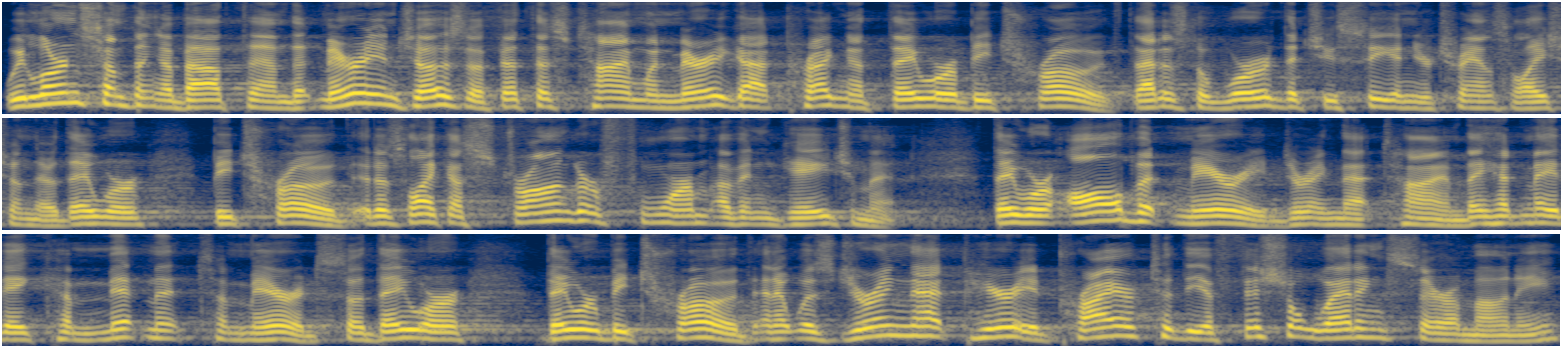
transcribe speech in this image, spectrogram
We learn something about them that Mary and Joseph, at this time when Mary got pregnant, they were betrothed. That is the word that you see in your translation there. They were betrothed. It is like a stronger form of engagement. They were all but married during that time. They had made a commitment to marriage. So they were, they were betrothed. And it was during that period, prior to the official wedding ceremony,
